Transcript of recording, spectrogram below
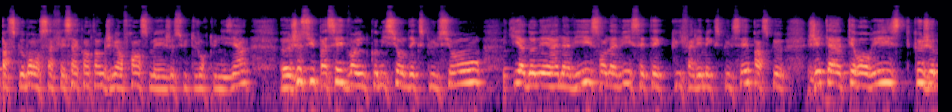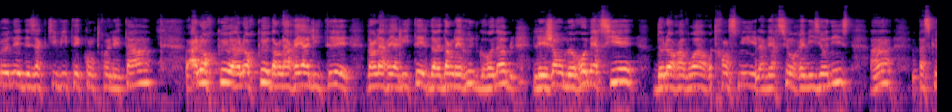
parce que bon, ça fait 50 ans que je vis en France, mais je suis toujours tunisien. Euh, je suis passé devant une commission d'expulsion qui a donné un avis. Son avis, c'était qu'il fallait m'expulser parce que j'étais un terroriste, que je menais des activités contre l'État, alors que, alors que dans la réalité, dans la réalité, dans les rues de Grenoble, les gens me remerciaient de leur avoir transmis la version révisionniste, hein, parce que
